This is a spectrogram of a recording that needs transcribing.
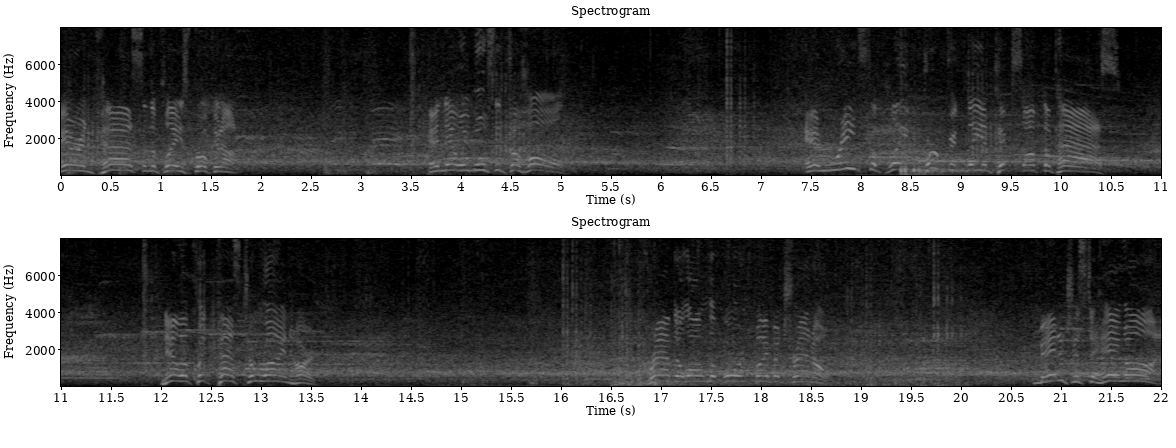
Aaron pass, and the play's broken up. And now he moves it to Hall. And reads the play perfectly and picks off the pass. Now a quick pass to Reinhart. Grabbed along the boards by Vatrano. Manages to hang on.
